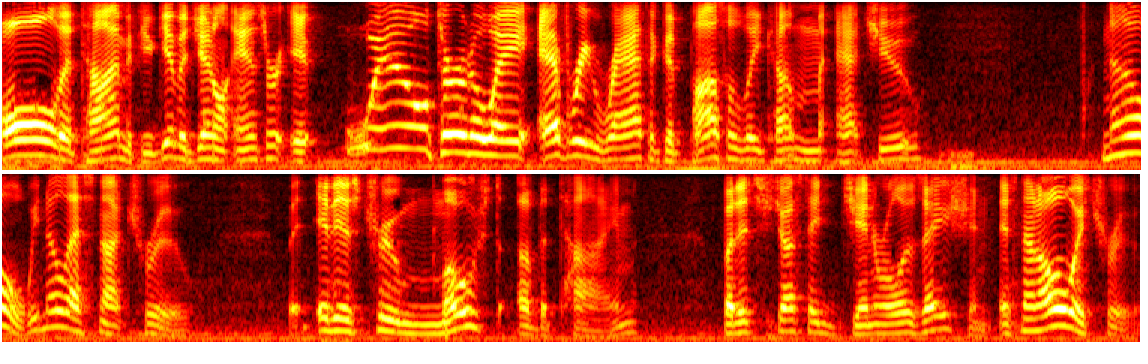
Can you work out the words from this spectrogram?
all the time. If you give a gentle answer, it will turn away every wrath that could possibly come at you. No, we know that's not true. But it is true most of the time, but it's just a generalization. It's not always true.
